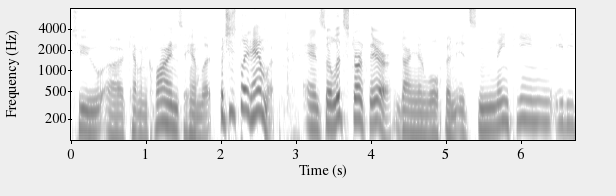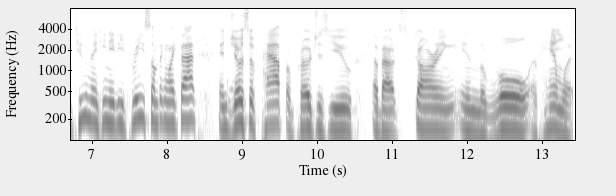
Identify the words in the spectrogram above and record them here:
to uh, Kevin Kline's Hamlet, but she's played Hamlet. And so let's start there, Diane Wolfen. It's 1982, 1983, something like that. And Joseph Papp approaches you about starring in the role of Hamlet.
